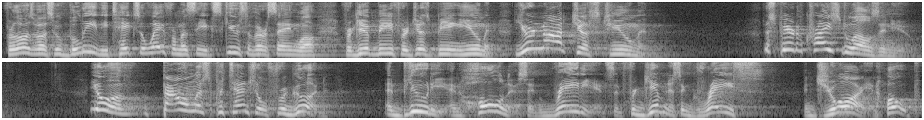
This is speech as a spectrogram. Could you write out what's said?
For those of us who believe, he takes away from us the excuse of our saying, Well, forgive me for just being human. You're not just human, the Spirit of Christ dwells in you. You have boundless potential for good and beauty and wholeness and radiance and forgiveness and grace and joy and hope.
